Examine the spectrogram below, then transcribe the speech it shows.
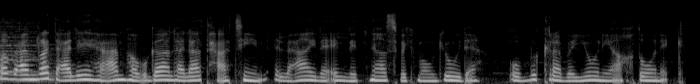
طبعا رد عليها عمها وقالها لا تحاتين العائلة اللي تناسبك موجودة وبكرة بيون يأخذونك.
